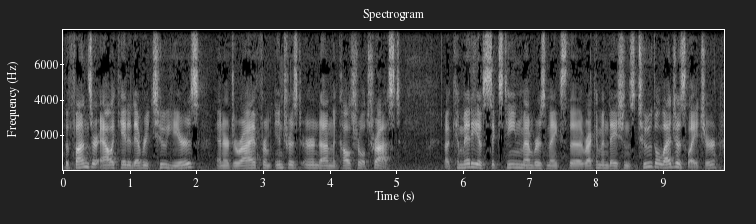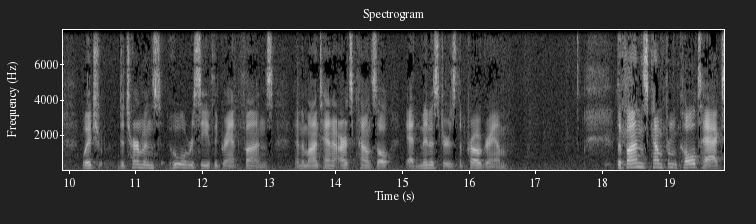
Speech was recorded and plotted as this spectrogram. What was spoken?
The funds are allocated every two years and are derived from interest earned on the Cultural Trust. A committee of 16 members makes the recommendations to the legislature, which determines who will receive the grant funds, and the Montana Arts Council administers the program. The funds come from coal tax,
